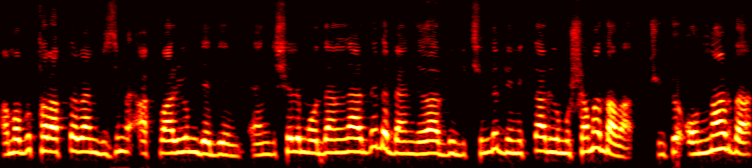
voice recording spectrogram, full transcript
ama bu tarafta ben bizim akvaryum dediğim endişeli modernlerde de benzer bir biçimde bir miktar yumuşama da var. Çünkü onlar da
